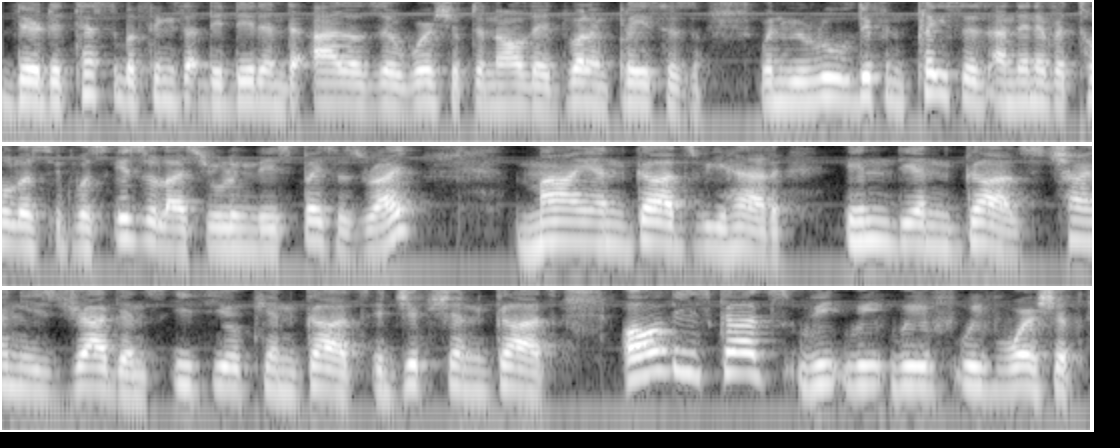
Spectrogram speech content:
their detestable things that they did and the idols they worshipped in all their dwelling places. When we ruled different places and they never told us it was Israelites ruling these places, right? Mayan gods we had, Indian gods, Chinese dragons, Ethiopian gods, Egyptian gods. All these gods we, we, we've, we've worshipped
